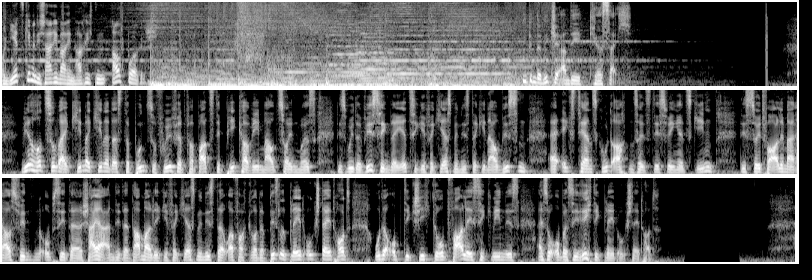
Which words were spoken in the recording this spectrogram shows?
Und jetzt gehen wir die Charivari Nachrichten auf Borgisch. Ich bin der Mikle Andi, grüß euch. Wie hat so weit kommen können, dass der Bund so viel für die verpatzte Pkw-Maut zahlen muss? Das will der Wissing, der jetzige Verkehrsminister, genau wissen. Ein externes Gutachten soll es deswegen jetzt geben. Das sollte vor allem herausfinden, ob sich der Scheier Andi, der damalige Verkehrsminister, einfach gerade ein bisschen blöd angestellt hat oder ob die Geschichte grob fahrlässig gewesen ist, also ob er sie richtig blöd angestellt hat.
